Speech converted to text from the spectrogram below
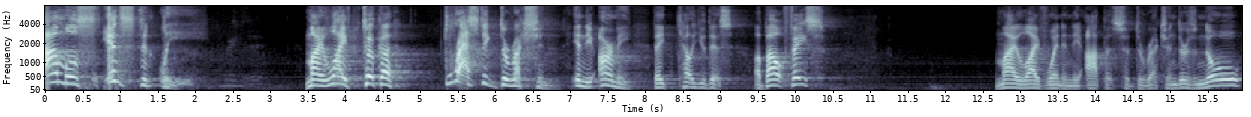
almost instantly. My life took a drastic direction in the army. They tell you this about face. My life went in the opposite direction. There's no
